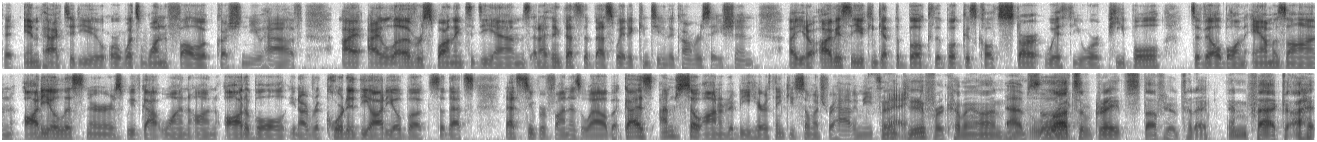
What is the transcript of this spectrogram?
that impacted you or what's one follow-up question you have. I, I love responding to DMs and I think that's the best way to continue the conversation. Uh, you know, obviously you can get the book. The book is called Start with Your People. It's available on Amazon. Audio listeners, we've got one on Audible. You know, I recorded the audiobook, so that's that's super fun as well. But guys, I'm just so honored to be here. Thank you so much for having me today. Thank you for coming on. Absolutely. Lots of great stuff here today. In fact, I,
